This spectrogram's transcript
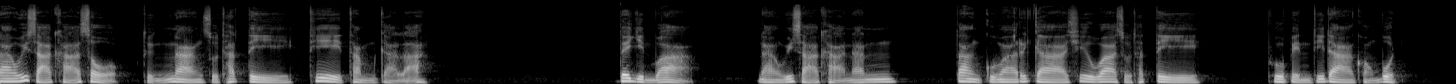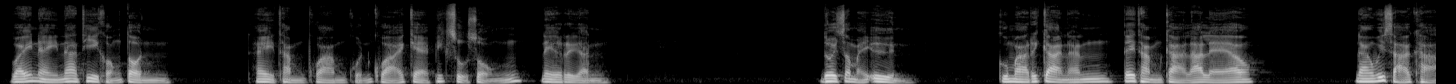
นางวิสาขาโศกถึงนางสุทัตตีที่ทำกาละ ได้ยินว่า นางวิสาขานั้น ตั้งกุมาริกาชื่อว่าสุทัตตี ผู้เป็นธิดาของบุตรไว้ในหน้าที่ของตน ให้ทำความขวนขวายแก่ภิกษุสงฆ์ในเรือน โดยสมัยอื่น กุมาริกานั้นได้ทำกาละแล้ว นางวิสาขา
